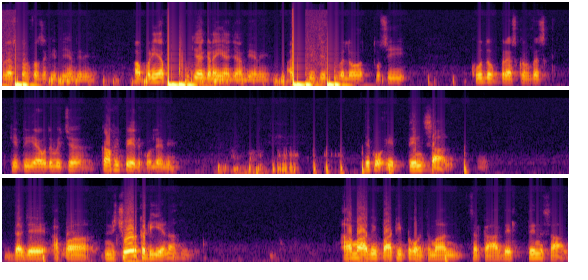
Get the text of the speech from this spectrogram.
ਪ੍ਰੈਸ ਕਾਨਫਰੰਸ ਕੀਤੀਆਂ ਜਾਂਦੀਆਂ ਨੇ। ਆਪਣੀਆਂ ਪਾਰਟੀਆਂ ਗਣਾਈਆਂ ਜਾਂਦੀਆਂ ਨੇ। ਅੱਜ ਬੀਜੇਪੀ ਵੱਲੋਂ ਤੁਸੀਂ ਖੁਦ ਪ੍ਰੈਸ ਕਾਨਫਰੰਸ ਕੀਤੀ ਹੈ ਉਹਦੇ ਵਿੱਚ ਕਾਫੀ ਭੇਦ ਖੋਲੇ ਨੇ। ਦੇਖੋ ਇਹ 3 ਸਾਲ ਦਾ ਜੇ ਆਪਾਂ ਨਿਚੋੜ ਕੱਢੀਏ ਨਾ, ਆਮ ਆਦਮੀ ਪਾਰਟੀ ਭਗਵੰਤ ਮਾਨ ਸਰਕਾਰ ਦੇ 3 ਸਾਲ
